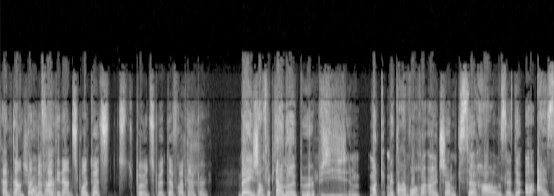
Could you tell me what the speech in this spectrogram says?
Ça me tente pas de me frotter dans du poil. Toi, tu, tu peux, tu peux te frotter un peu? Ben, Jean-Philippe, il y en a un peu. Puis, moi, mettons, avoir un, un chum qui se rase là, de A à Z,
